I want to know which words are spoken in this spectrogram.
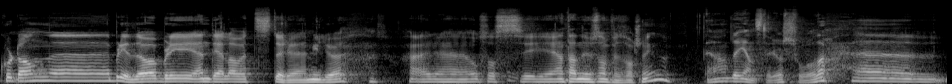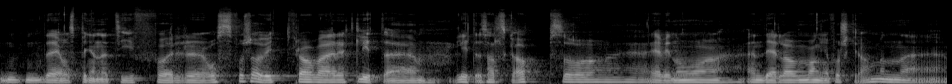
Hvordan eh, blir det å bli en del av et større miljø her eh, hos oss i NTNU samfunnsforskning? Da? Ja, Det gjenstår jo å se, da. Eh, det er jo spennende tid for oss, for så vidt. Fra å være et lite, lite selskap, så er vi nå en del av mange forskere. Men eh,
